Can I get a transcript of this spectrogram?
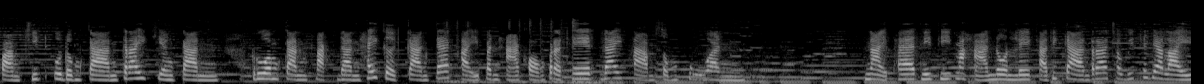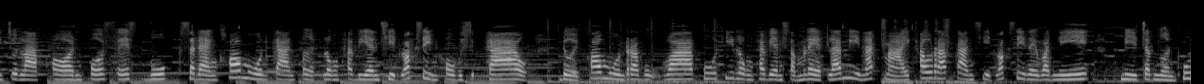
ความคิดอุดมการณ์ใกล้เคียงกันรวมกันผลักดันให้เกิดการแก้ไขปัญหาของประเทศได้ตามสมควรนายแพทย์นิธิมหานนท์เลขาธิการราชวิทยาลัย จุฬาภรณ์โพสต์เฟซบุ๊กแสดงข้อมูลการเปิดลงทะเบียนฉีดวัคซีนโควิด -19 โดยข้อมูลระบุว่าผู้ที่ลงทะเบียนสำเร็จและมีนัดหมายเข้ารับการฉีดวัคซีนในวันนี้ มีจำนวนผู้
